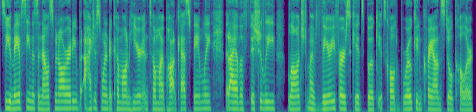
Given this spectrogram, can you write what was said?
So you may have seen this announcement already, but I just wanted to come on here and tell my podcast family that I have officially launched my very first kids book. It's called Broken Crayon Still Color.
